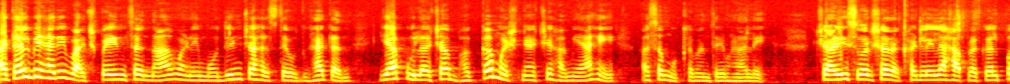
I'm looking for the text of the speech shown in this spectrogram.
अटल बिहारी वाजपेयींचं नाव आणि मोदींच्या हस्ते उद्घाटन या पुलाच्या भक्कम असण्याची हमी आहे असं मुख्यमंत्री म्हणाले. चाळीस वर्ष रखडलेला हा प्रकल्प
